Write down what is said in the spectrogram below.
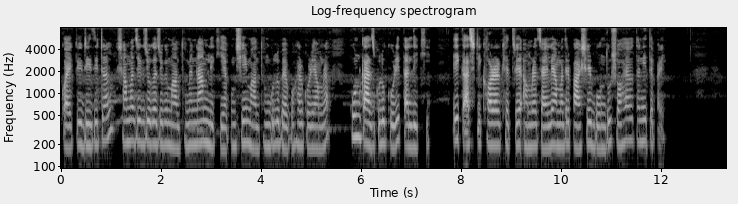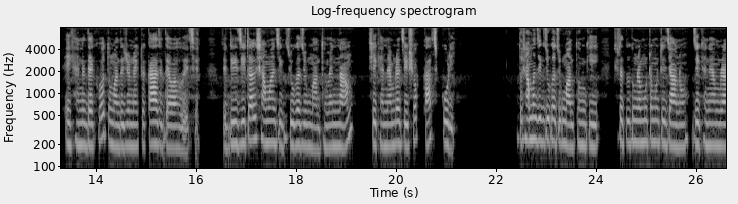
কয়েকটি ডিজিটাল সামাজিক যোগাযোগের মাধ্যমের নাম লিখি এবং সেই মাধ্যমগুলো ব্যবহার করে আমরা কোন কাজগুলো করি তা লিখি। এই কাজটি করার ক্ষেত্রে আমরা চাইলে আমাদের পাশের বন্ধু সহায়তা নিতে পারি। এখানে দেখো তোমাদের জন্য একটা কাজ দেওয়া হয়েছে যে ডিজিটাল সামাজিক যোগাযোগ মাধ্যমের নাম, সেখানে আমরা যেসব কাজ করি। তো সামাজিক যোগাযোগ মাধ্যম কি? সেটা তো তোমরা মোটামুটি জানো, যেখানে আমরা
